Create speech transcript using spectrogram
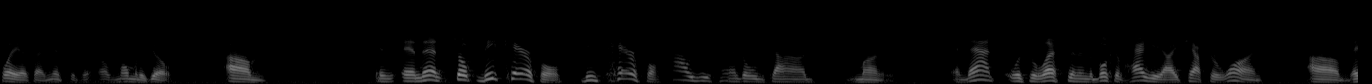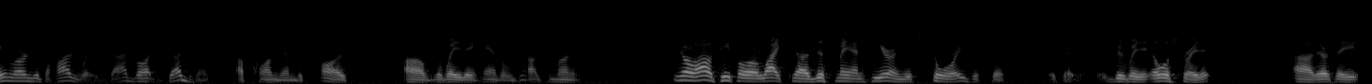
play, as I mentioned a, moment ago. Um, and, and then, so be careful, be careful how you handle God's money. And that was the lesson in the book of Haggai, chapter 1. Um, they learned it the hard way. God brought judgment upon them because of the way they handled God's money. You know, a lot of people are like uh, this man here in this story, just a, it's a good way to illustrate it. Uh, there's a,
